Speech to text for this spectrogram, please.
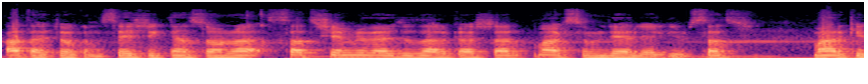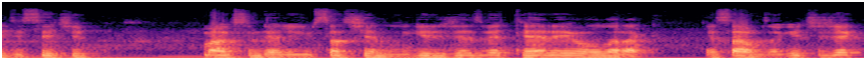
Hatay token'ı seçtikten sonra satış emri vereceğiz arkadaşlar. Maksimum değerle ilgili satış marketi seçip maksimum değerle ilgili satış emrini gireceğiz ve TRY olarak hesabımıza geçecek.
